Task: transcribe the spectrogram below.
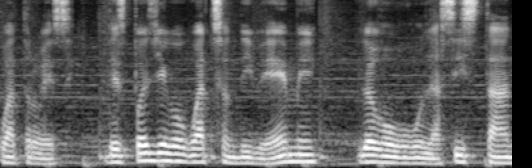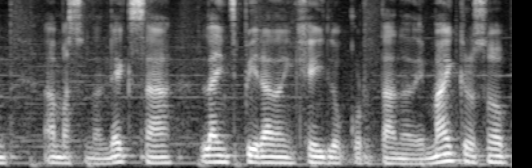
4S. Después llegó Watson de IBM, luego Google Assistant, Amazon Alexa, la inspirada en Halo Cortana de Microsoft,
